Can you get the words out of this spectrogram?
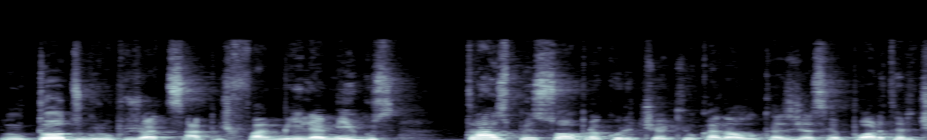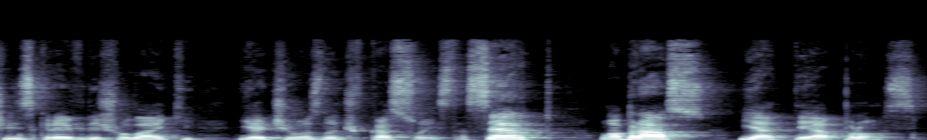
em todos os grupos de WhatsApp de família, amigos. Traz o pessoal para curtir aqui o canal Lucas Dias Repórter, te inscreve, deixa o like e ativa as notificações, tá certo? Um abraço e até a próxima.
